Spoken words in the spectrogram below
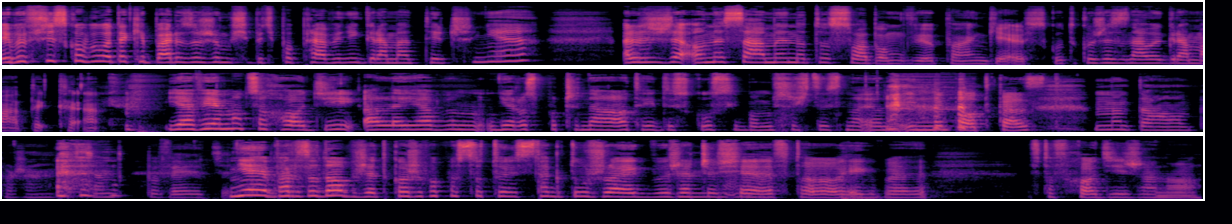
jakby wszystko było takie bardzo, że musi być poprawnie gramatycznie, ale że one same no to słabo mówiły po angielsku, tylko że znały gramatykę. Ja wiem o co chodzi, ale ja bym nie rozpoczynała tej dyskusji, bo myślę, że to jest na inny podcast. No dobrze, chciałam tak powiedzieć. Nie, bardzo dobrze, tylko że po prostu to jest tak dużo jakby rzeczy Mhm. się w to jakby w to wchodzi, że no.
